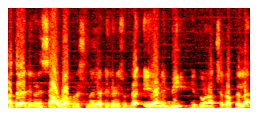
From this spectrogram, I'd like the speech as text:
आता या ठिकाणी सहावा प्रश्न या ठिकाणी सुद्धा ए आणि बी हे दोन अक्षर आपल्याला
